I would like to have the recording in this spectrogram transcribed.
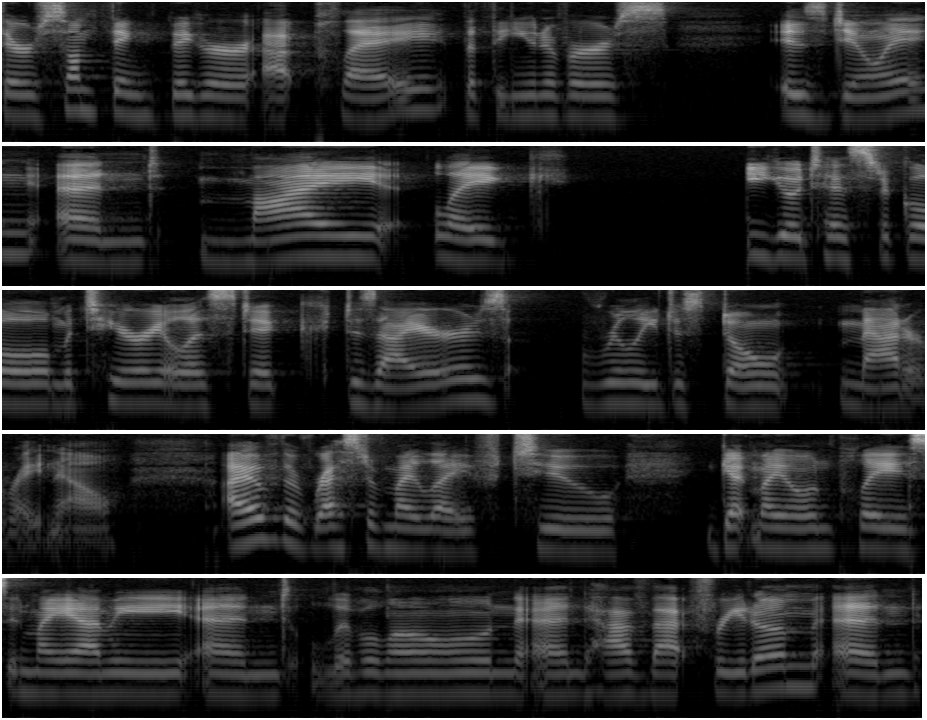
there's something bigger at play that the universe is doing and my like egotistical materialistic desires really just don't matter right now. I have the rest of my life to get my own place in Miami and live alone and have that freedom. And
